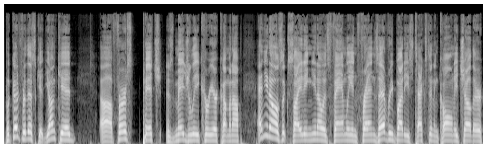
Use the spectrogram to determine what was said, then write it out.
But good for this kid, young kid, uh, first pitch, his major league career coming up. And you know, it's exciting. You know, his family and friends, everybody's texting and calling each other,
